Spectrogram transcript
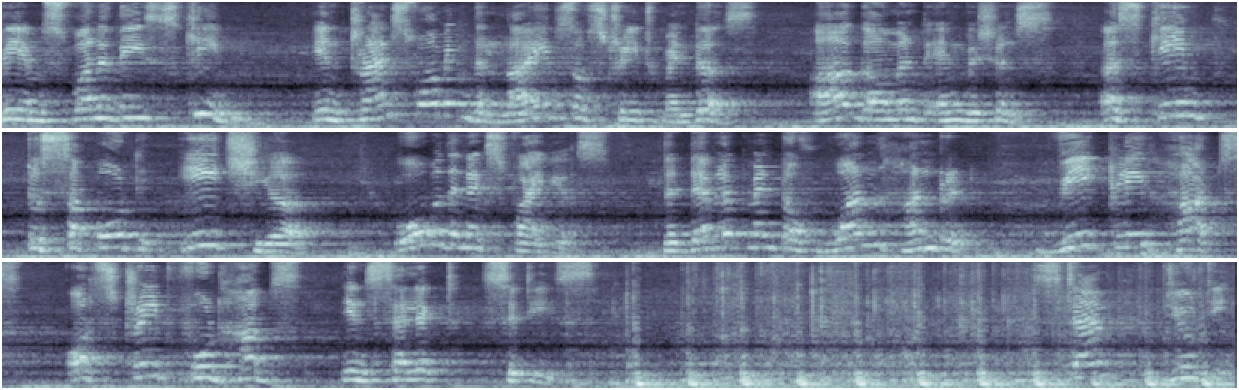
PM Swanidhi scheme in transforming the lives of street vendors, our government envisions a scheme to support each year over the next five years the development of 100 weekly huts or street food hubs in select cities. Stamp duty.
